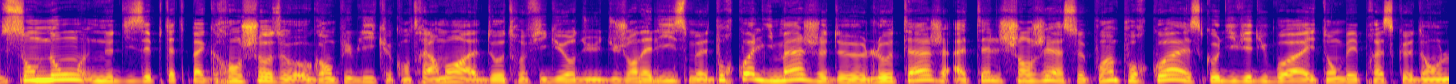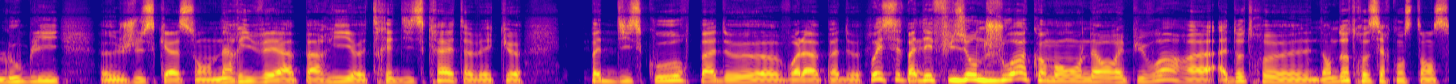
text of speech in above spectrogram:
son nom ne disait peut-être pas grand-chose au, grand public, contrairement à d'autres figures du journalisme. Pourquoi l'image de l'otage a-t-elle changé à ce point? Pourquoi est-ce qu'Olivier Dubois est tombé presque dans l'oubli jusqu'à son arrivée à Paris très discrète? Avec euh, pas de discours, pas de euh, voilà, pas de pas d'effusion de joie comme on aurait pu voir euh, à d'autres dans d'autres circonstances.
